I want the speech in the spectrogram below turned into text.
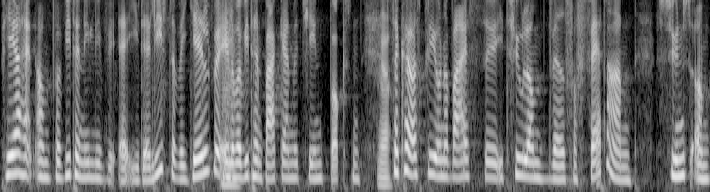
Per, han, om hvorvidt han egentlig er idealist og vil hjælpe, mm. eller hvorvidt han bare gerne vil tjene boksen. Ja. Så kan jeg også blive undervejs uh, i tvivl om, hvad forfatteren synes om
